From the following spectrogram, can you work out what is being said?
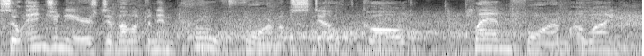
So engineers developed an improved form of stealth called planform alignment.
